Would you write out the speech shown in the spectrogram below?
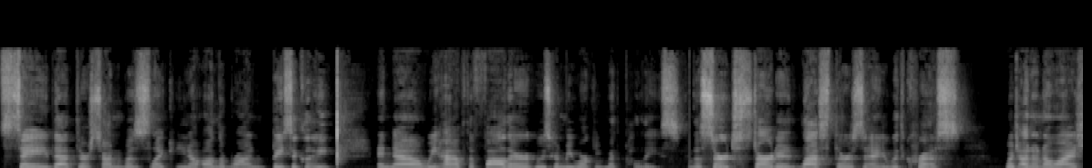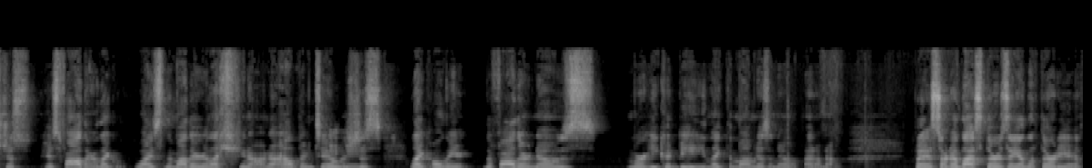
say that their son was like, you know, on the run, basically. And now we have the father who's going to be working with police. The search started last Thursday with Chris, which I don't know why it's just his father. Like, why is the mother, like, you know, not helping too? It's Mhm. just like only the father knows where he could be. Like, the mom doesn't know. I don't know but it started last Thursday on the 30th.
